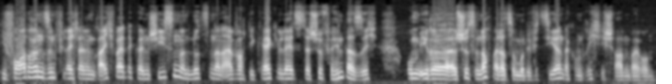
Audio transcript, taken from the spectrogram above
die vorderen sind vielleicht dann in Reichweite, können schießen und nutzen dann einfach die Calculates der Schiffe hinter sich, um ihre äh, Schüsse noch weiter zu modifizieren. Da kommt richtig Schaden bei rum.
